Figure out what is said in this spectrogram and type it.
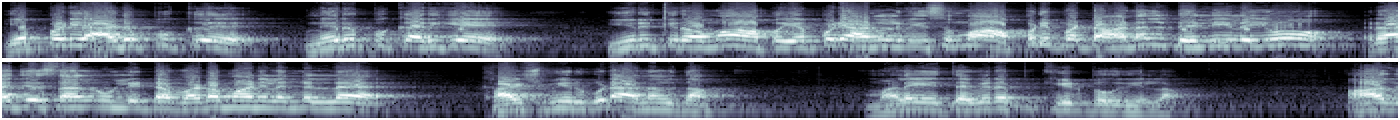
எப்படி அடுப்புக்கு நெருப்புக்கு அருகே இருக்கிறோமோ அப்போ எப்படி அனல் வீசுமோ அப்படிப்பட்ட அனல் டெல்லியிலையும் ராஜஸ்தான் உள்ளிட்ட வட மாநிலங்களில் காஷ்மீர் கூட அனல் தான். மலையை தவிர கீழ்ப்பகுதியெல்லாம். ஆக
